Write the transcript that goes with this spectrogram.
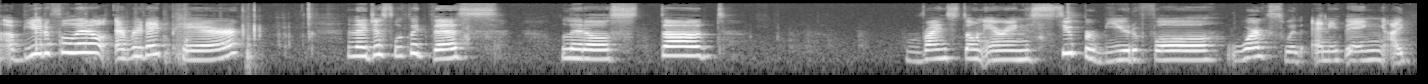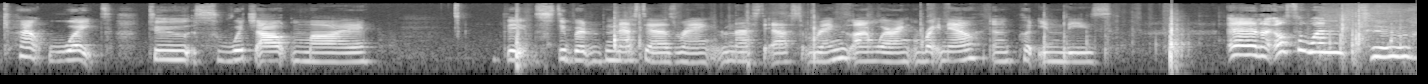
a beautiful little everyday pair and they just look like this little stud rhinestone earrings super beautiful works with anything I can't wait to switch out my the stupid nasty ass ring nasty ass rings I'm wearing right now and put in these. And I also went to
